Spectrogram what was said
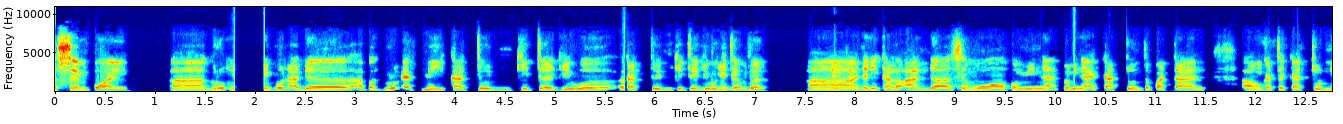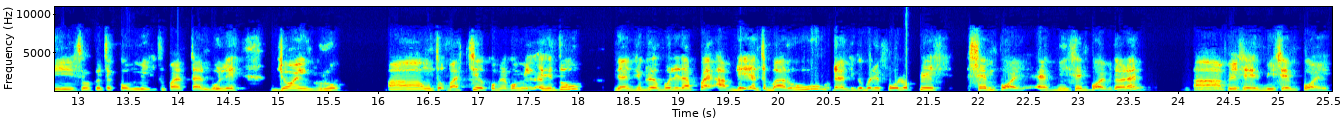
Sempoy, uh, grup ni pun ada apa grup FB kartun kita jiwa kartun kita jiwa ya, kita ya. betul Ah, jadi kalau anda semua peminat-peminat kartun tempatan, uh, orang kata kartunis, orang kata komik tempatan, boleh join group uh, untuk baca komik-komik kat situ dan juga boleh dapat update yang terbaru dan juga boleh follow page Sempoy, FB Sempoy, betul kan? Ah, page FB Sempoy.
